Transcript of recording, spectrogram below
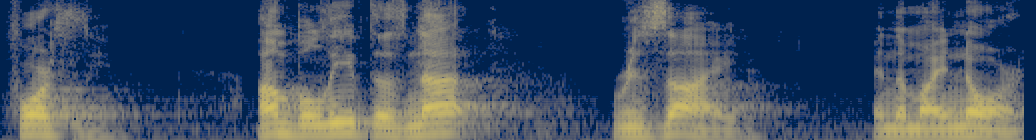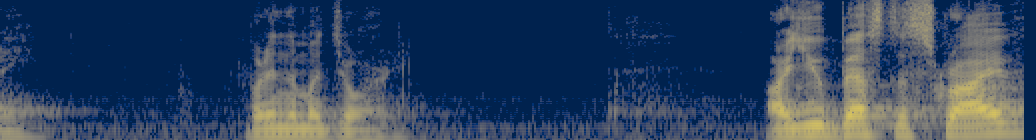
Fourthly, unbelief does not reside in the minority but in the majority. Are you best described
